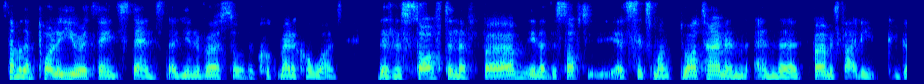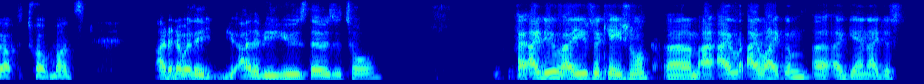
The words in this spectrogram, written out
Some of the polyurethane stents, the universal, the Cook Medical ones, there's the soft and the firm. You know, the soft is six month dwell time, and and the firm is slightly can go up to twelve months. I don't know whether you, either of you use those at all. I, I do. I use occasional. Um, I, I I like them. Uh, again, I just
